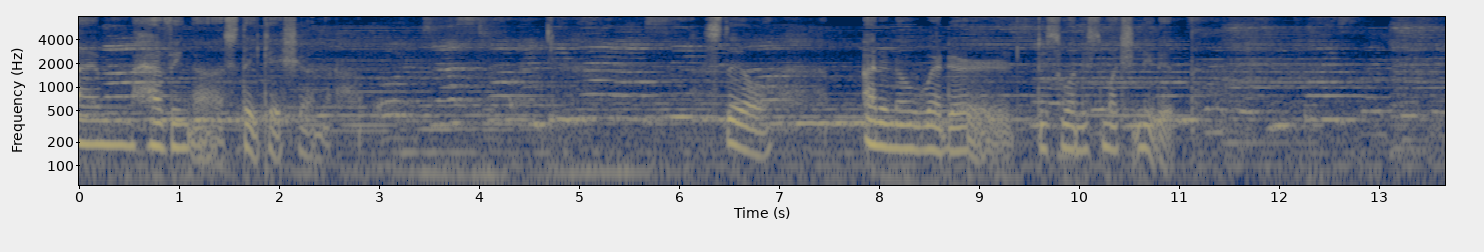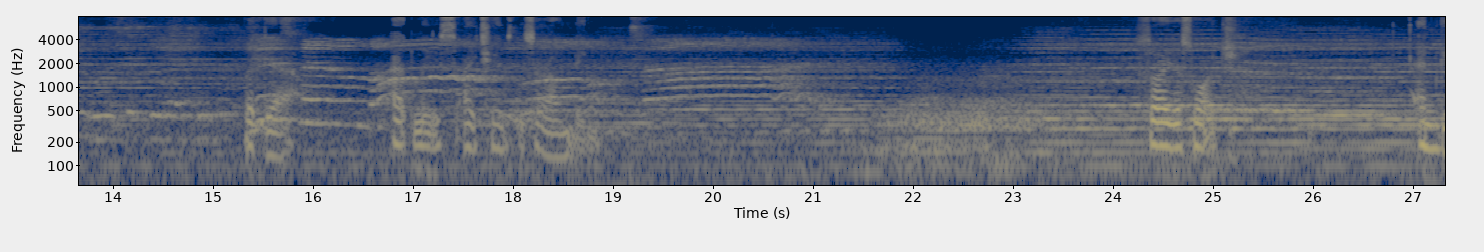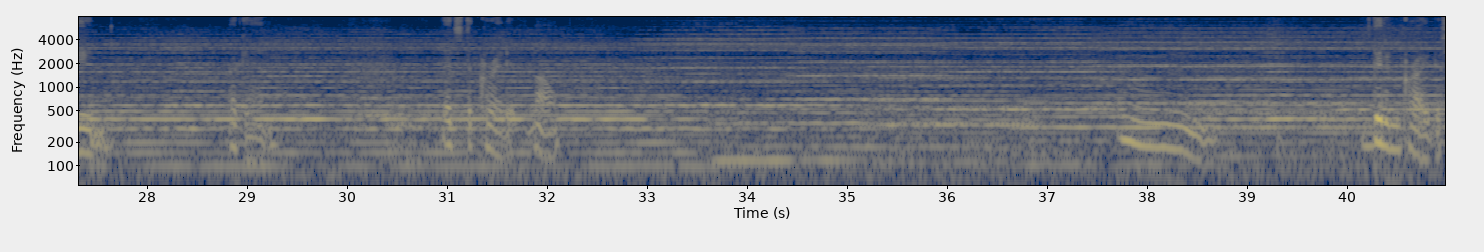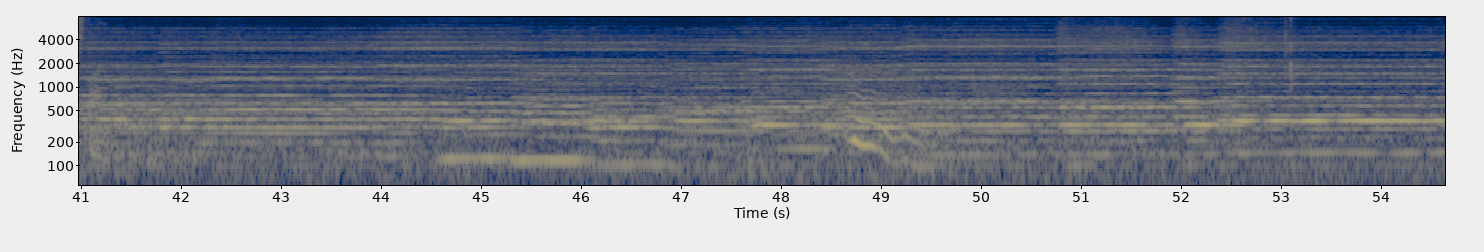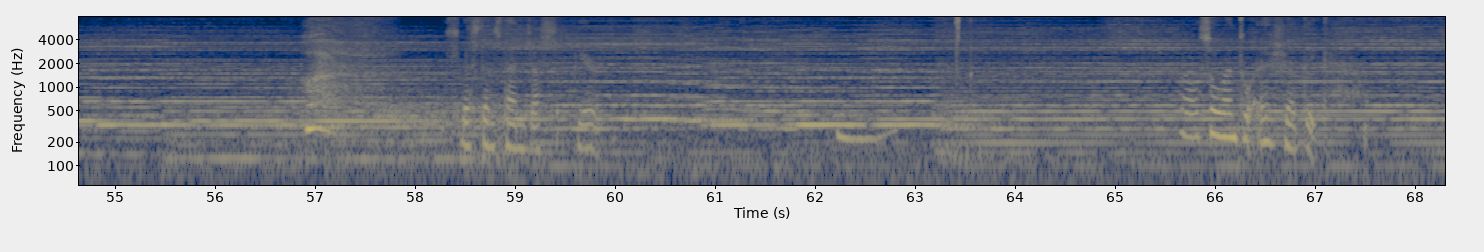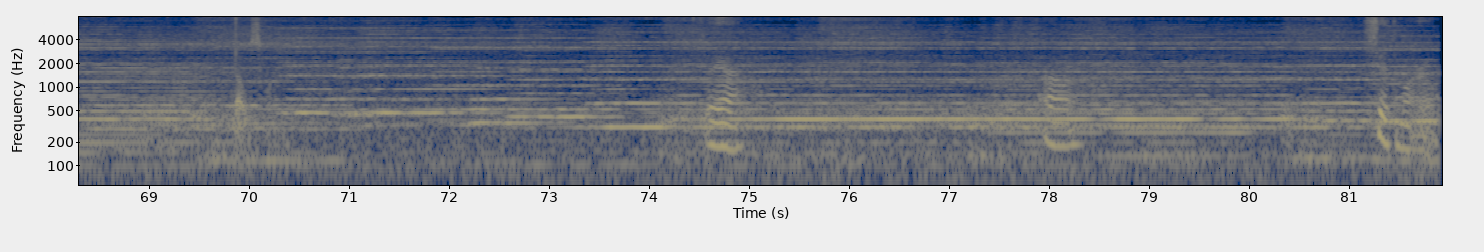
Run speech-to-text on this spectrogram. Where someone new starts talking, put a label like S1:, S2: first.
S1: I'm having a staycation. Still, I don't know whether this one is much needed. But yeah, at least I changed the surrounding. So I just watch Endgame again. It's the credit No. Mm, didn't cry this time. Mm. Sebastian Stan just appeared. I also went to Asiatic. That was fun. So yeah. Uh, see you tomorrow.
